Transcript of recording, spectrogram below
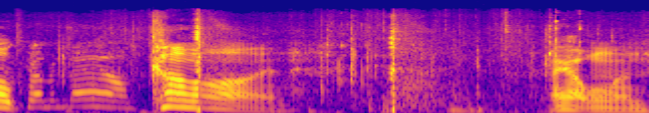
Oh, Coming down. come on. I got one.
